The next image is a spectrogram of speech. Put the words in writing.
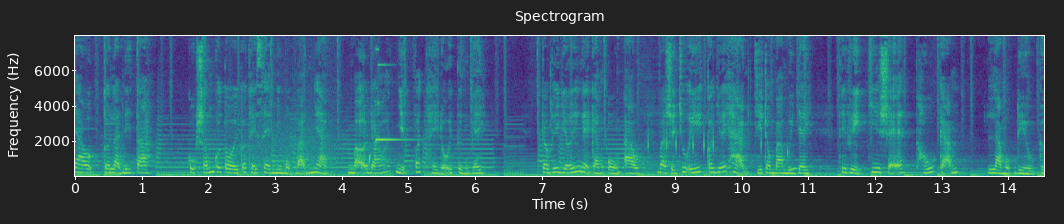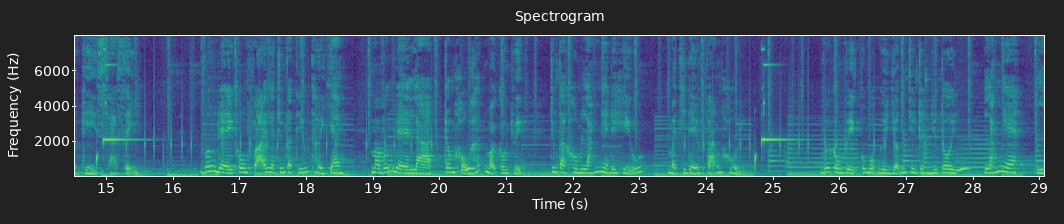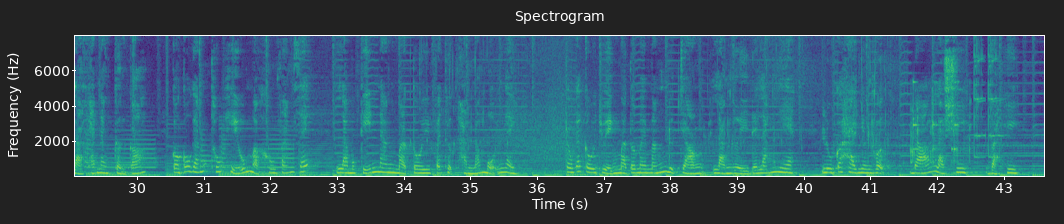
Chào, tôi là Nita. Cuộc sống của tôi có thể xem như một bản nhạc mà ở đó nhịp phách thay đổi từng giây. Trong thế giới ngày càng ồn ào và sự chú ý có giới hạn chỉ trong 30 giây, thì việc chia sẻ, thấu cảm là một điều cực kỳ xa xỉ. Vấn đề không phải là chúng ta thiếu thời gian, mà vấn đề là trong hầu hết mọi câu chuyện, chúng ta không lắng nghe để hiểu, mà chỉ để phản hồi. Với công việc của một người dẫn chương trình như tôi, lắng nghe là khả năng cần có, còn cố gắng thấu hiểu mà không phán xét là một kỹ năng mà tôi phải thực hành nó mỗi ngày. Trong các câu chuyện mà tôi may mắn được chọn là người để lắng nghe, luôn có hai nhân vật, đó là she và he.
